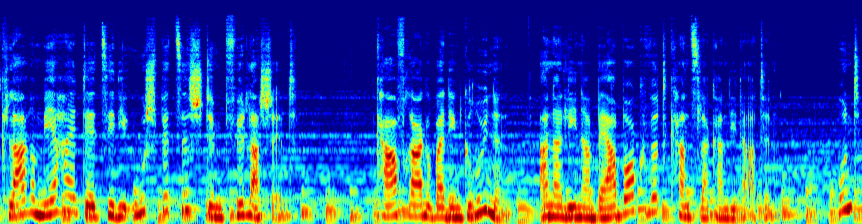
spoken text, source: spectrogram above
Klare Mehrheit der CDU-Spitze stimmt für Laschet. K-Frage bei den Grünen. Annalena Baerbock wird Kanzlerkandidatin. Und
